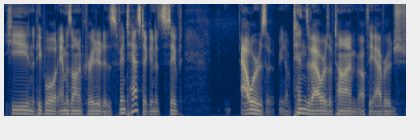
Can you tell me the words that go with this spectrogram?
he and the people at Amazon have created is fantastic, and it's saved hours, of, you know, tens of hours of time off the average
